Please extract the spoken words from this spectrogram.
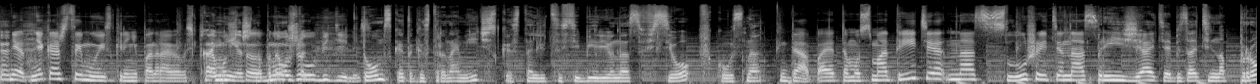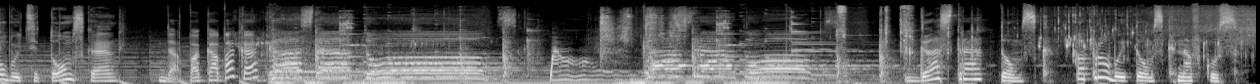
Нет, мне кажется, ему искренне понравилось, потому Конечно, что мы потому уже что убедились. Томск – это гастрономическая столица Сибири, у нас все вкусно. Да, поэтому смотрите нас, слушайте нас. Приезжайте, обязательно пробуйте Томское. Да, пока-пока. Гастротомск. Гастротомск. Гастротомск. Попробуй Томск на вкус.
